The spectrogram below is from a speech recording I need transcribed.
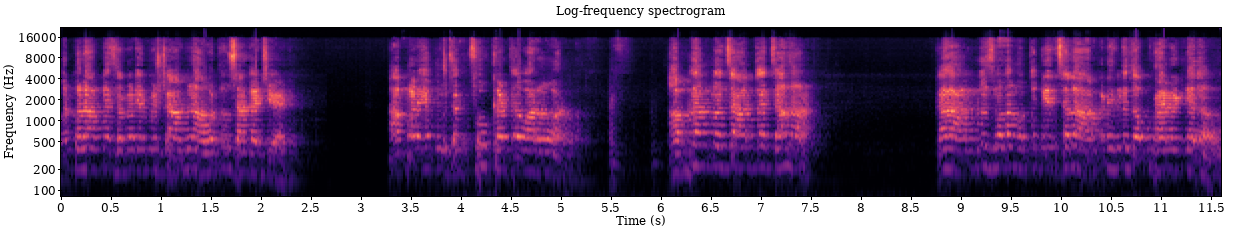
पण मला आपल्या सगळ्या गोष्ट आम्हाला आवडून सांगायची आहे आपण या पुस्तक चूक करता वारंवार. आपला आपल्याचा अपघात झाला. का आमचं झाला म्हणतो की चला आपण इकडे जाऊ प्रायव्हेटला जाऊ.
